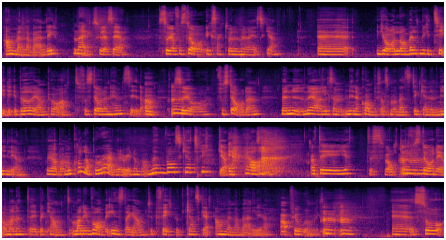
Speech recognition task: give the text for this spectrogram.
användarvänlig, Nej. skulle jag säga. Så jag förstår exakt vad du menar Jessica. Eh, jag la väldigt mycket tid i början på att förstå den hemsidan. Mm. Så jag förstår den. Men nu när jag liksom, mina kompisar som har börjat sticka nu nyligen och jag bara, men kolla på Ravelry. De bara, men var ska jag trycka? Ja. Alltså, att det är jättesvårt att Mm. förstå det om man inte är bekant. Man är van vid Instagram, typ Facebook, ganska användarvänliga Ja. forum liksom. Mm, mm, Eh, så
